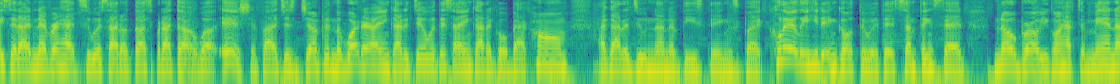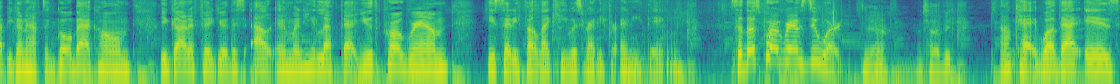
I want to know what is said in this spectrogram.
He said, I never had suicidal thoughts, but I thought, well, ish, if I just jump in the water, I ain't got to deal with this. I ain't got to go back home. I got to do none of these things. But clearly he didn't go through with it. Something said, no, bro, you're going to have to man up. You're going to have to go back home. You got to figure this out. And when he left that youth program, he said he felt like he was ready for anything. So those programs do work. Yeah, that's heavy. Okay, well, that is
